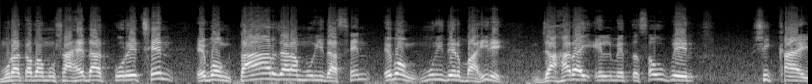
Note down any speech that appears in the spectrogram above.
মুরাকাবা মুশাহেদা করেছেন এবং তার যারা মুরিদ আছেন এবং মুরিদের বাহিরে যাহারাই এলমে তসৌফের শিক্ষায়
